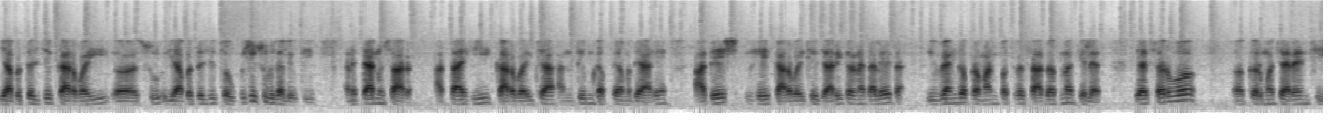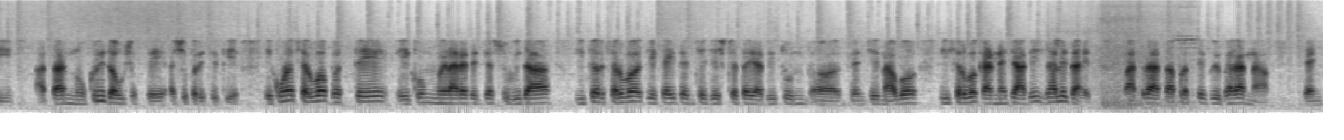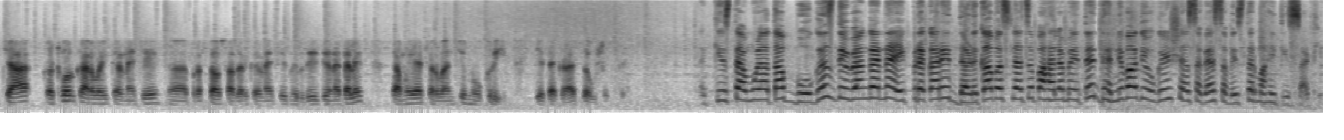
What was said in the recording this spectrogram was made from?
याबद्दलची कारवाई सु- याबद्दलची चौकशी सुरू झाली होती. आणि त्यानुसार आता ही कारवाईच्या अंतिम टप्प्यामध्ये आहे. आदेश हे कारवाईचे जारी करण्यात आले आहेत. दिव्यांग प्रमाणपत्र सादर न केल्यास या सर्व कर्मचाऱ्यांची आता नोकरी जाऊ शकते अशी परिस्थिती आहे. एकूणच सर्व भत्ते एकूण मिळणाऱ्या त्यांच्या सुविधा इतर सर्व जे काही त्यांच्या ज्येष्ठता यादीतून त्यांचे नावं ही सर्व काढण्याचे आदेश झालेच आहेत. मात्र आता प्रत्येक विभागांना त्यांच्या कठोर कारवाई करण्याचे प्रस्ताव सादर करण्याचे निर्देश देण्यात आले त्यामुळे या सर्वांची नोकरी येत्या काळात जाऊ शकते. नक्कीच त्यामुळे आता बोगस दिव्यांगांना एक प्रकारे दणका बसल्याचं पाहायला मिळतंय. धन्यवाद योगेश या सगळ्या सविस्तर माहितीसाठी.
